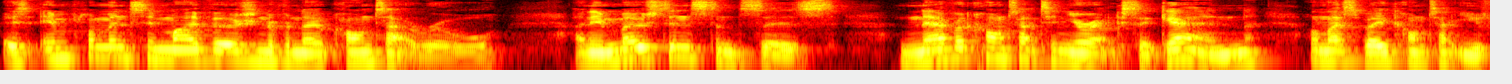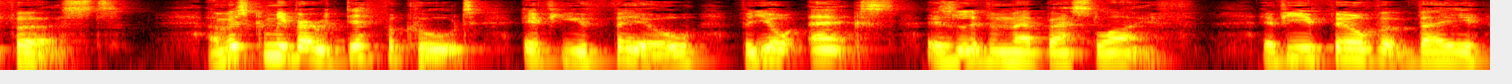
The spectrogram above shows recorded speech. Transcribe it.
is implementing my version of a no contact rule. And in most instances, never contacting your ex again unless they contact you first. And this can be very difficult if you feel that your ex is living their best life. If you feel that they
